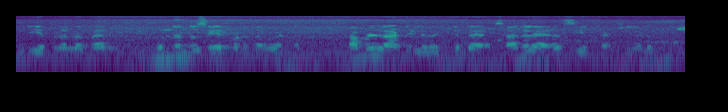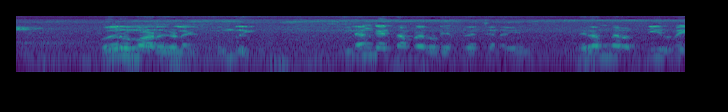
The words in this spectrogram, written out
இந்திய பிரதமர் முன்னந்து செயற்படுத்த வேண்டும். தமிழ்நாட்டில் இருக்கின்ற சகல அரசியல் கட்சிகளும் வேறுபாடுகளை இன்றி இலங்கை தமிழருடைய பிரச்சனையில் நிரந்தர தீர்வை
